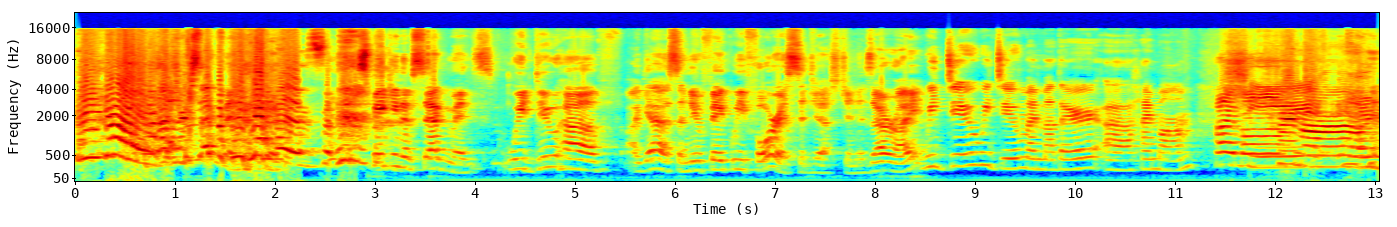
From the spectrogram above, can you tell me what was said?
there you go. That's your segment. yes. Speaking of segments, we do have, I guess, a new fake wee forest suggestion. Is that right? We do, we do. My mother, uh, hi mom. Hi, She- Mom.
